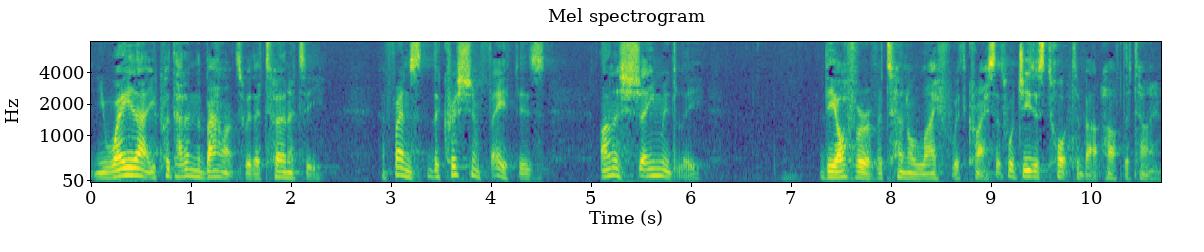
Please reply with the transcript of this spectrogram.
And you weigh that, you put that in the balance with eternity. And friends, the Christian faith is unashamedly the offer of eternal life with Christ. That's what Jesus talked about half the time.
